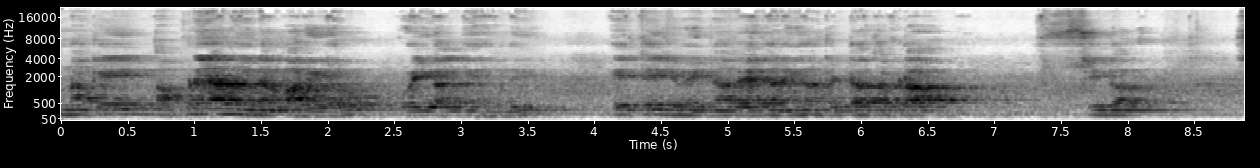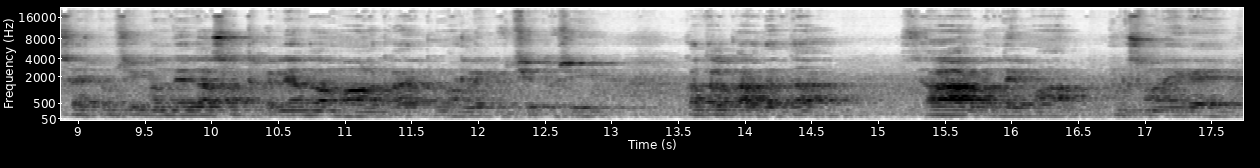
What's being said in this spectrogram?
ਨਾ ਕਿ ਆਪਣਿਆਂ ਨੂੰ ਹੀ ਨਾ ਮਾਰੀ ਜਾਓ, ਕੋਈ ਗੱਲ ਨਹੀਂ ਹੁੰਦੀ। ਇੱਥੇ ਜ਼ਮੀਨਾਂ ਰਹਿ ਜਾਣੀਆਂ ਕਿੱਡਾ ਤਕੜਾ ਸੀਗਾ। ਸਿਸਟਮ ਸੀ, ਬੰਦੇ ਦਾ 60 ਕਿੱਲਿਆਂ ਦਾ ਮਾਲਕ ਆ, ਇੱਕ ਮਰਲੇ ਪਿੱਛੇ ਤੁਸੀਂ ਕਤਲ ਕਰ ਦਿੱਤਾ। ਚਾਰ ਬੰਦੇ ਮਾਰ ਨੁਕਸਾਨੇ ਗਏ।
